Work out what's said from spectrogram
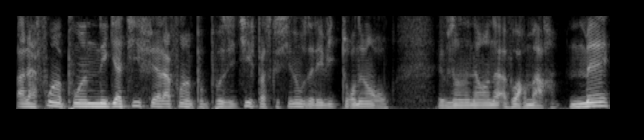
à la fois un point négatif et à la fois un point positif parce que sinon vous allez vite tourner en rond et vous en allez en avoir marre. Mais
